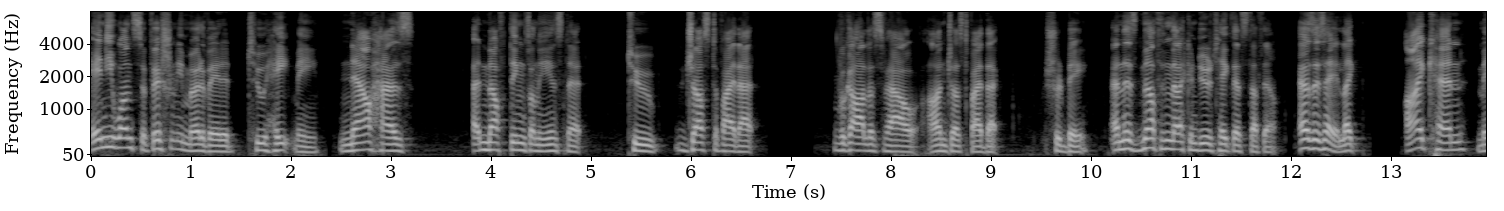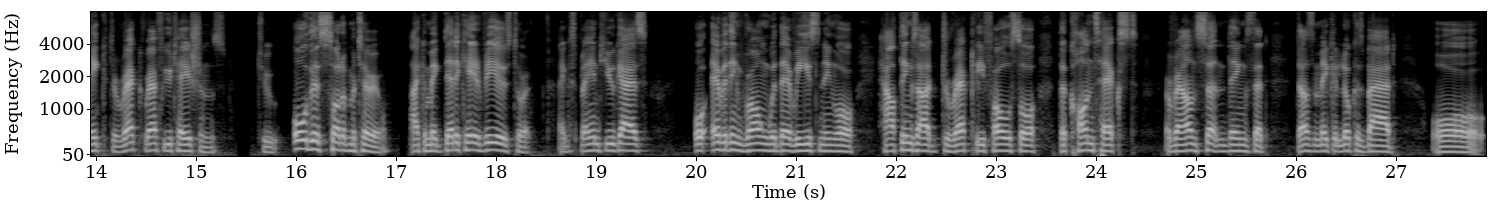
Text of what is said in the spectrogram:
Anyone sufficiently motivated to hate me now has enough things on the internet to justify that, regardless of how unjustified that should be. And there's nothing that I can do to take that stuff down. As I say, like, I can make direct refutations to all this sort of material. I can make dedicated videos to it. I explain to you guys or everything wrong with their reasoning or how things are directly false or the context around certain things that doesn't make it look as bad or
